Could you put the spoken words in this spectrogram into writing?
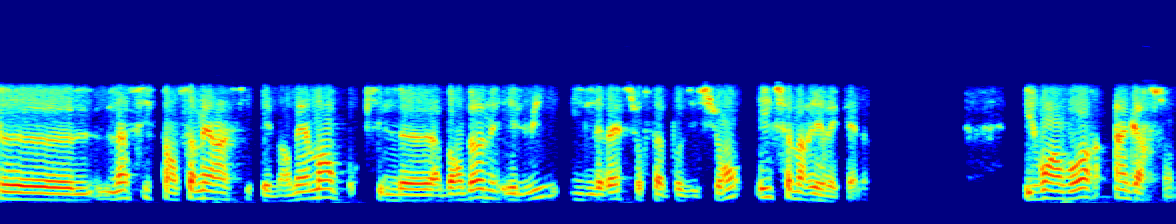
l'insistance, sa mère insiste énormément pour qu'il abandonne. Et lui, il reste sur sa position et il se marie avec elle. Ils vont avoir un garçon.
